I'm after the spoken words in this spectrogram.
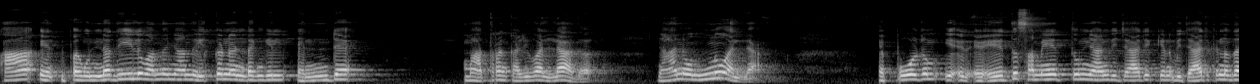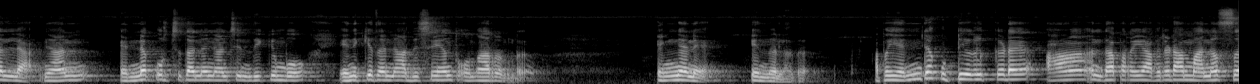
ആ ഇപ്പം ഉന്നതിയിൽ വന്ന് ഞാൻ നിൽക്കുന്നുണ്ടെങ്കിൽ എന്റെ മാത്രം കഴിവല്ല അത്. ഞാനൊന്നുമല്ല. എപ്പോഴും ഏത് സമയത്തും ഞാൻ വിചാരിക്കണ വിചാരിക്കണതല്ല. ഞാൻ എന്നെക്കുറിച്ച് തന്നെ ഞാൻ ചിന്തിക്കുമ്പോൾ എനിക്ക് തന്നെ അതിശയം തോന്നാറുണ്ട്. എങ്ങനെ എന്നുള്ളത്. അപ്പോൾ എന്റെ കുട്ടികൾക്കിടെ ആ എന്താ പറയുക അവരുടെ ആ മനസ്സ്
